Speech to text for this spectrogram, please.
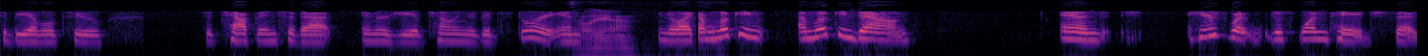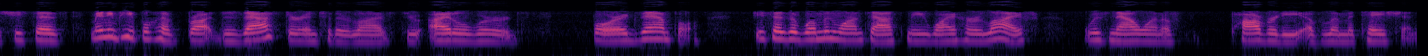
to be able to to tap into that energy of telling a good story. And oh yeah. You know, like I'm looking, I'm looking down, and here's what just one page says. She says many people have brought disaster into their lives through idle words. For example, she says a woman once asked me why her life was now one of poverty of limitation.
